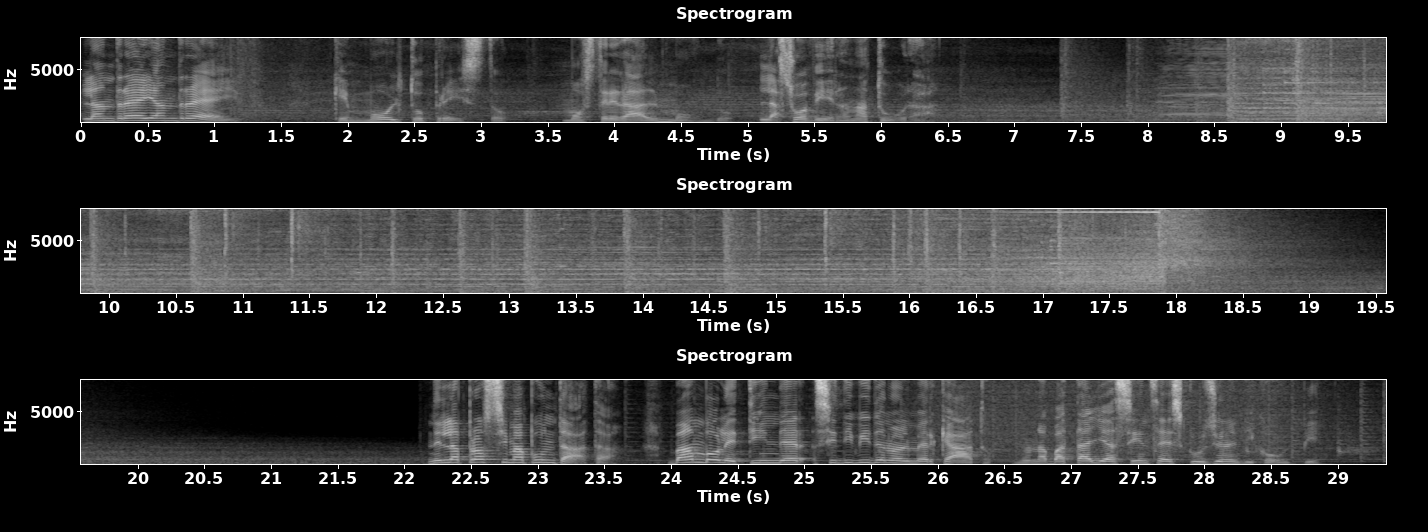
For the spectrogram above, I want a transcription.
L'Andrei Andreev, che molto presto mostrerà al mondo la sua vera natura. Nella prossima puntata, Bumble e Tinder si dividono il mercato in una battaglia senza esclusione di colpi.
